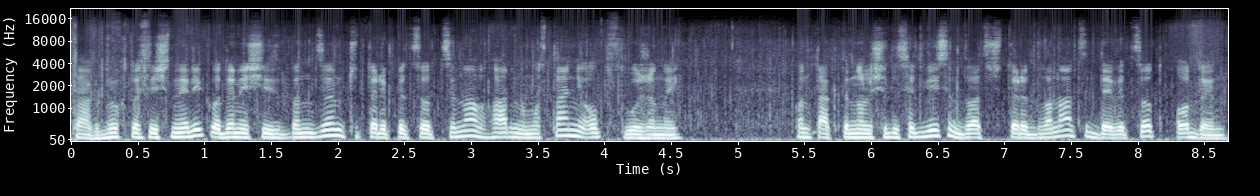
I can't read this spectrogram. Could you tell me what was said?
Так, 2000 рік, 1,6 бензин, 4500 ціна, в гарному стані, обслужений. Контакти 068 24 12 901.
